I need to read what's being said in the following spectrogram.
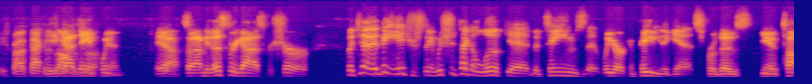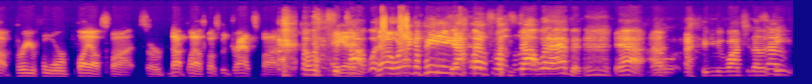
He's probably packing his. You got Dan up. Quinn. Yeah. yeah. So I mean, those three guys for sure. But you know, it'd be interesting. We should take a look at the teams that we are competing against for those, you know, top three or four playoff spots, or not playoff spots, but draft spots. top? What? No, we're not competing against yeah, playoff spots. Top, what happened? Yeah, I, you've been watching other so, teams.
